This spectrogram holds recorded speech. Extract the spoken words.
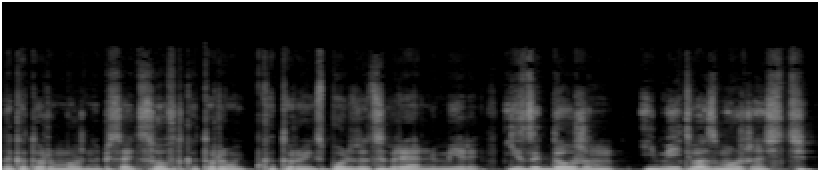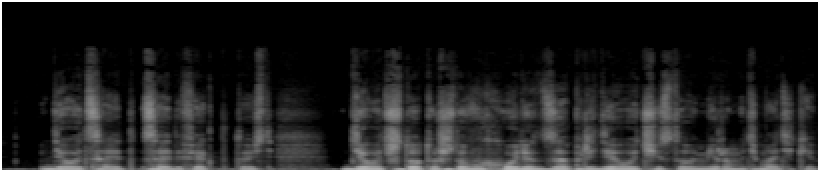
на котором можно писать софт, который, который используется в реальном мире, язык должен иметь возможность делать сайд-эффекты, то есть делать что-то, что выходит за пределы чистого мира математики.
